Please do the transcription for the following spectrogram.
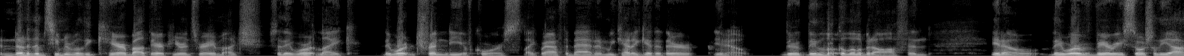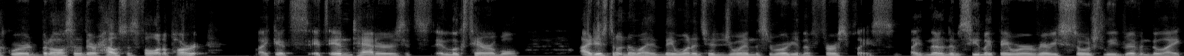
none of them seem to really care about their appearance very much. So they weren't like they weren't trendy, of course, like right off the bat. And we kind of get that they're, you know, they they look a little bit off, and you know, they were very socially awkward. But also, their house is falling apart. Like it's it's in tatters. It's it looks terrible. I just don't know why they wanted to join the sorority in the first place. Like none of them seemed like they were very socially driven to like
